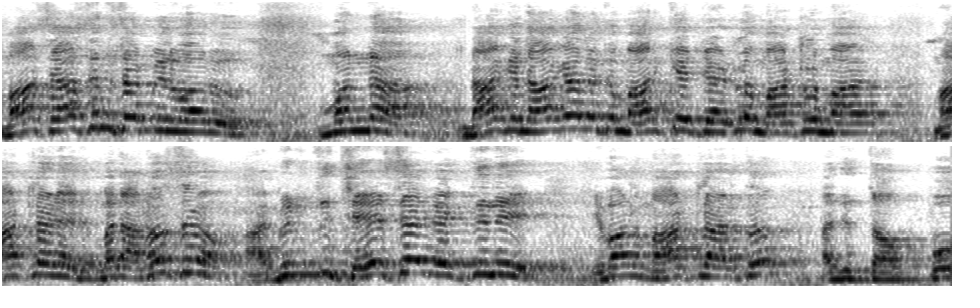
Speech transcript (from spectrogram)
మా శాసనసభ్యులు వారు మొన్న నాగ నాగాలకు మార్కెట్ రేట్లో మాటలు మా మాట్లాడారు. మరి అనవసరం. అభివృద్ధి చేసే వ్యక్తిని ఇవాళ మాట్లాడుతూ అది తప్పు.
